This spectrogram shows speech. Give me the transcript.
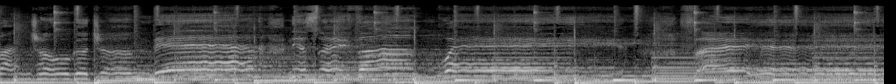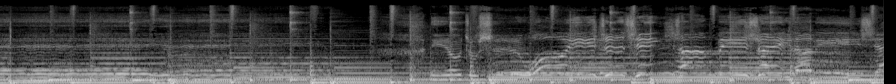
么范畴可争辩？捏碎反悔，飞。你有就是我一直青山碧水的理想。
